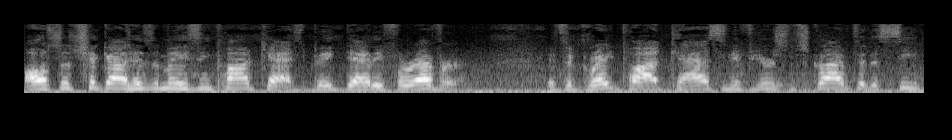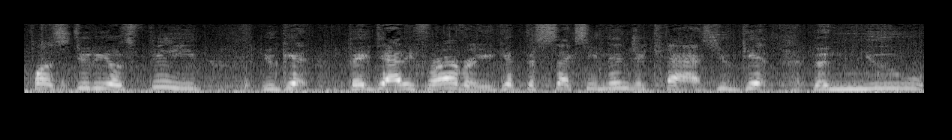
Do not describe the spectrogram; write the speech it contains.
Also, check out his amazing podcast, Big Daddy Forever. It's a great podcast, and if you're subscribed to the C Plus Studios feed, you get Big Daddy Forever, you get the Sexy Ninja Cast, you get the New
